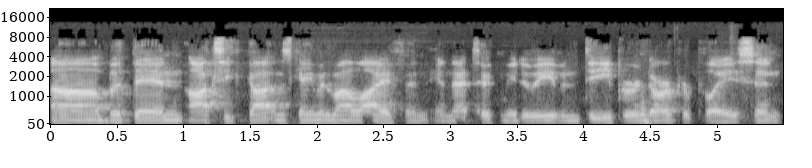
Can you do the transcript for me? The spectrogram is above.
Uh, but then Oxycontins came into my life, and, and that took me to an even deeper and darker place. And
